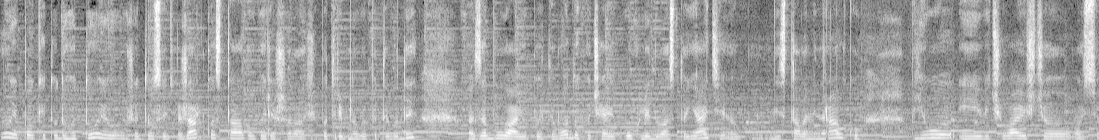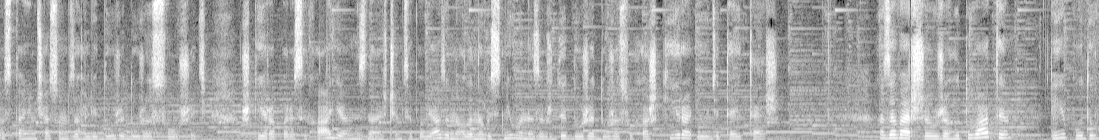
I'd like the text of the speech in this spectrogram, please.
Ну і поки тут готую, вже досить жарко стало, вирішила, що потрібно випити води. Забуваю пити воду, хоча і кухлі два стоять, дістала мінералку, п'ю і відчуваю, що ось останнім часом взагалі дуже-дуже сушить. Шкіра пересихає, не знаю, з чим це пов'язано, але навесні в мене завжди дуже-дуже суха шкіра і у дітей теж. Завершую вже готувати і буду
